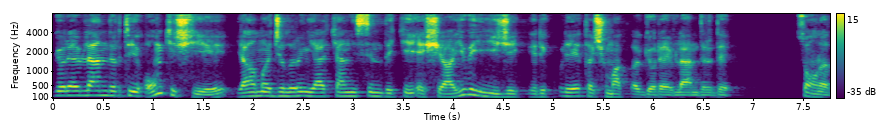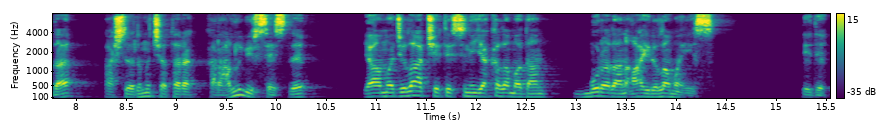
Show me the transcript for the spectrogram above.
görevlendirdiği 10 kişiyi yağmacıların yelkenlisindeki eşyayı ve yiyecekleri kuleye taşımakla görevlendirdi. Sonra da kaşlarını çatarak kararlı bir sesle yağmacılar çetesini yakalamadan buradan ayrılamayız, dedi.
